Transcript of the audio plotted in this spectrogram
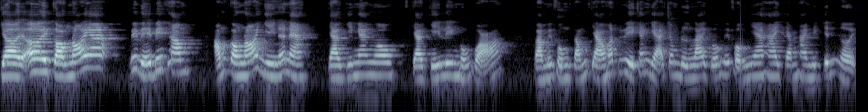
Trời ơi, còn nói á, quý vị biết không? Ổng còn nói gì nữa nè? Chào chị nga ngô, chào chị liên hữu võ và Mỹ Phụng tổng chào hết quý vị khán giả trong đường like của Mỹ Phụng nha 229 người.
